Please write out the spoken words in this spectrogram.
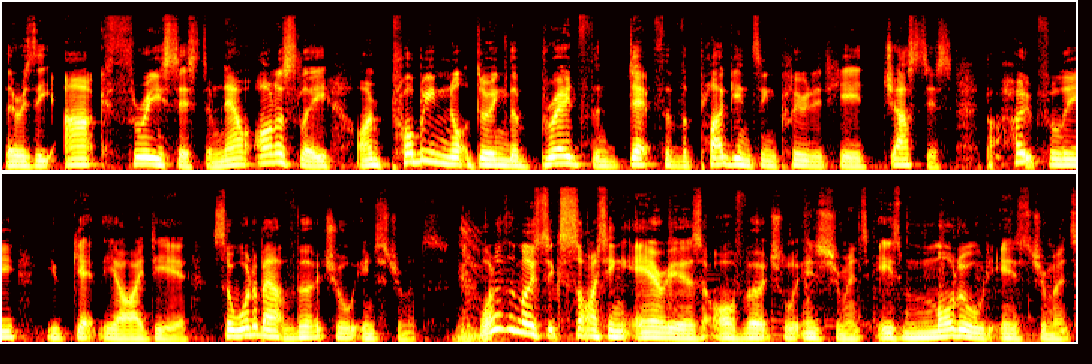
there is the Arc 3 system. Now, honestly, I'm probably not doing the breadth and depth of the plugins included here justice, but hopefully you get the idea. So, what about virtual instruments? One of the most exciting areas of virtual instruments is modeled instruments,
